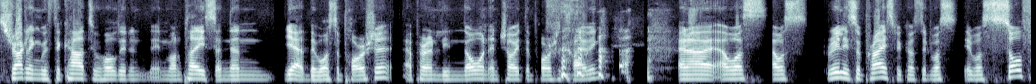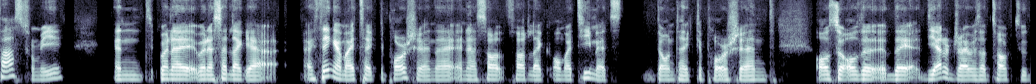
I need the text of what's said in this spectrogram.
struggling with the car to hold it in, in one place. And then yeah, there was the Porsche. Apparently, no one enjoyed the Porsche driving, and I, I was I was really surprised because it was it was so fast for me. And when I when I said like yeah, I think I might take the Porsche, and I and I thought thought like all my teammates don't take the Porsche, and also all the the the other drivers I talked to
